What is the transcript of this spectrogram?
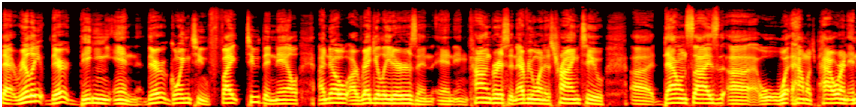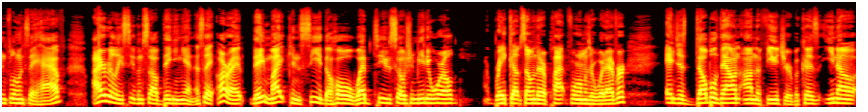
that really they're digging in. They're going to fight tooth and nail. I know our regulators and, and in Congress and everyone is trying to, uh, downsize, uh, what, how much power and influence they have. I really see themselves digging in. I say, all right, they might concede the whole web two social media world break up some of their platforms or whatever and just double down on the future because, you know,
